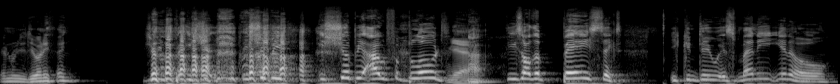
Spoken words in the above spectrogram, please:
Didn't really do anything. He should, be, he, should, he should be he should be out for blood. Yeah. Ah. These are the basics. You can do as many, you know,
